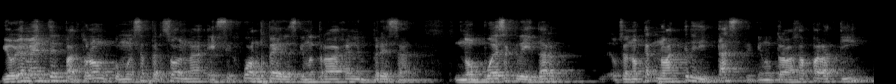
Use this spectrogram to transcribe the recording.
Y obviamente el patrón, como esa persona, ese Juan Pérez que no trabaja en la empresa, no puedes acreditar, o sea, no, no acreditaste que no trabaja para ti,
